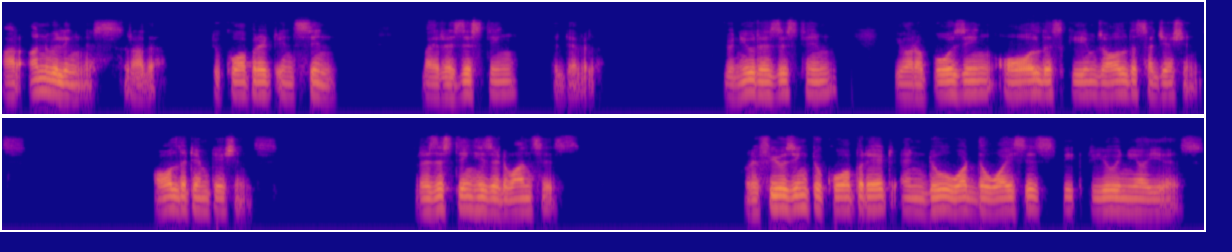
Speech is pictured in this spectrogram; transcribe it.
our unwillingness rather to cooperate in sin by resisting the devil. When you resist him you are opposing all the schemes all the suggestions all the temptations resisting his advances refusing to cooperate and do what the voices speak to you in your ears.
